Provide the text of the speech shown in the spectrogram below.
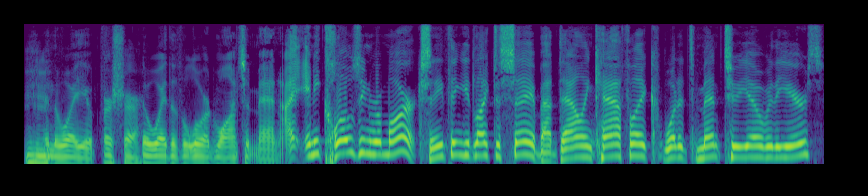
Mm-hmm. In the way you, for sure, the way that the Lord wants it, man. I, any closing remarks? Anything you'd like to say about Dowling Catholic? What it's meant to you over the years?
